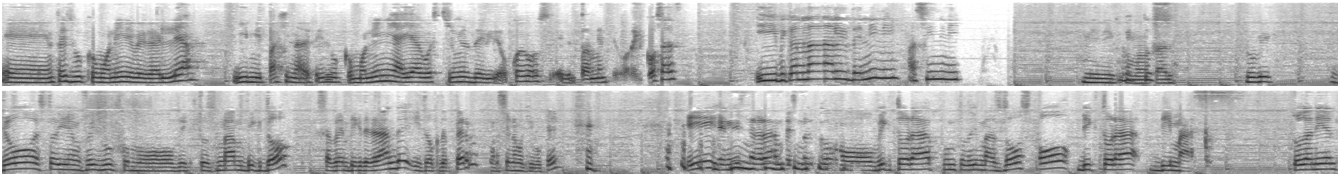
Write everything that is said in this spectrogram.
en Facebook como Nini Galilea y mi página de Facebook como Nini. Ahí hago streams de videojuegos, eventualmente o de cosas. Y mi canal de Nini, así Nini. Nini como tal. Yo estoy en Facebook como Victusman Big Dog, saben Big de grande y Dog de perro, por si no me equivoqué. y en Instagram estoy como victora.dimas2 o Victora Dimas. ¿Tú, Daniel?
